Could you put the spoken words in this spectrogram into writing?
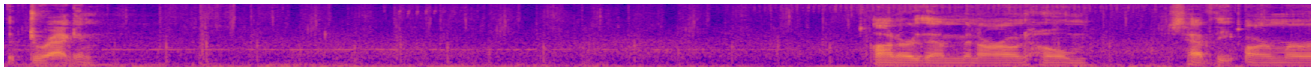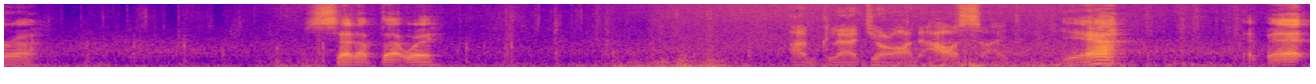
the dragon. Honor them in our own home. Just have the armor uh, set up that way. I'm glad you're on our side. Yeah, I bet.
